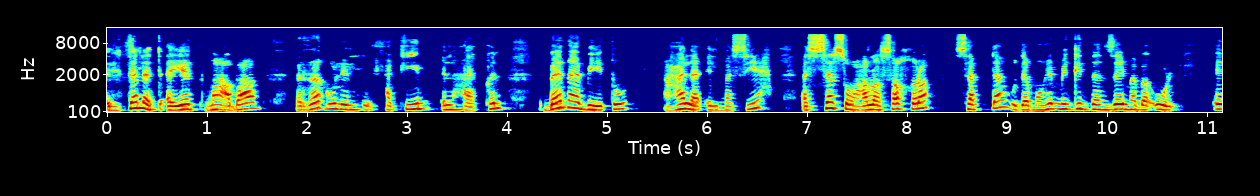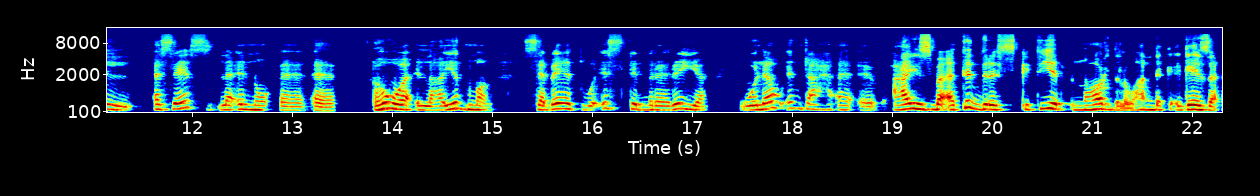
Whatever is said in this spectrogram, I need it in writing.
الثلاث آيات مع بعض. الرجل الحكيم العاقل بنى بيته على المسيح أسسه على صخرة ثابتة وده مهم جدا زي ما بقول. الأساس لأنه هو اللي هيضمن ثبات واستمرارية ولو انت عايز بقى تدرس كتير النهارده لو عندك إجازة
